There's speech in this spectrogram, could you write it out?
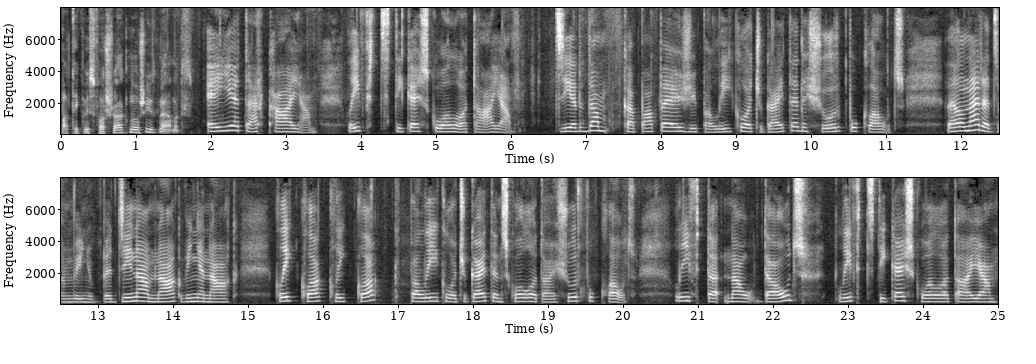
patīk visforšāk no šīs grāmatas. Ejiet ar kājām, lifts tikai skolotājām. Dzirdam, ka papēži pa līkloču gaiteni šurpu klauds. Vēl neredzam viņu, bet zinām, nāk viņa nāk. Klik, klak, klik, klak, pa līkloču gaiteni skolotāju šurpu klauds. Lifta nav daudz, lifts tikai skolotājām,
